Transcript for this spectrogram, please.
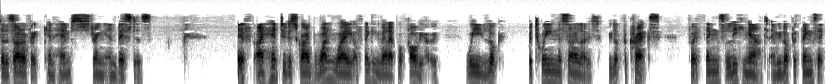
So the silo effect can hamstring investors. If I had to describe one way of thinking about our portfolio, we look between the silos. We look for cracks, for things leaking out, and we look for things that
